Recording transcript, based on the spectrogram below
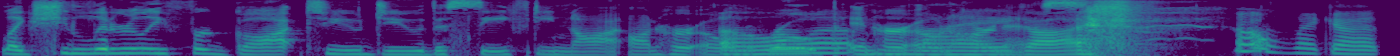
like, she literally forgot to do the safety knot on her own Oh rope in her own my harness. God. oh my god.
